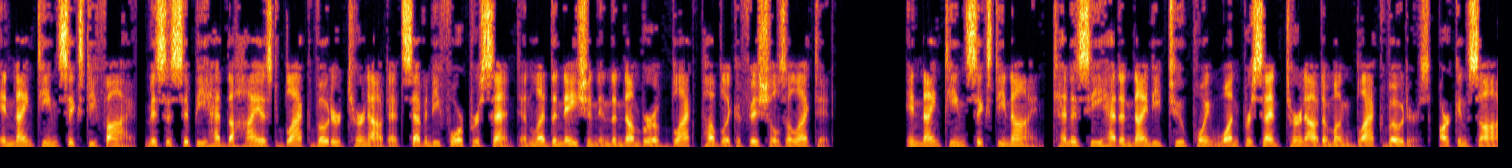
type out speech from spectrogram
In 1965, Mississippi had the highest black voter turnout at 74% and led the nation in the number of black public officials elected. In 1969, Tennessee had a 92.1% turnout among black voters, Arkansas,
